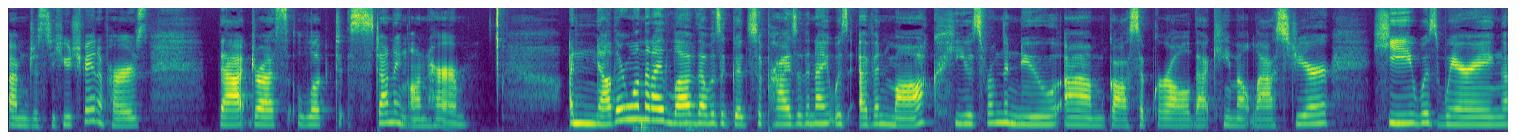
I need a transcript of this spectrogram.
I'm just a huge fan of hers. That dress looked stunning on her. Another one that I love that was a good surprise of the night was Evan Mock. He was from the new um, Gossip Girl that came out last year. He was wearing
